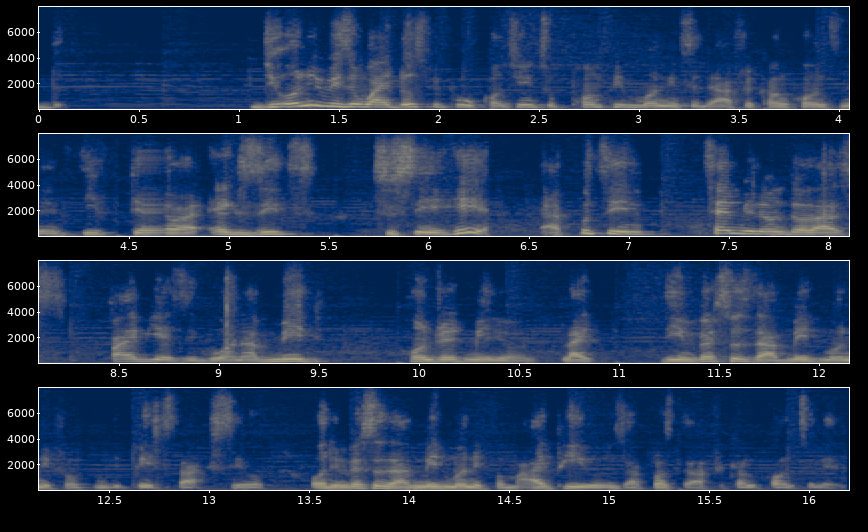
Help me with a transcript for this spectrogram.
the, only reason why those people continue to pump in money into the African continent if there are exits to say, hey, I put in $10 million five years ago and I've made 100 million. Like the investors that made money from the Paystack sale or the investors that made money from IPOs across the African continent.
